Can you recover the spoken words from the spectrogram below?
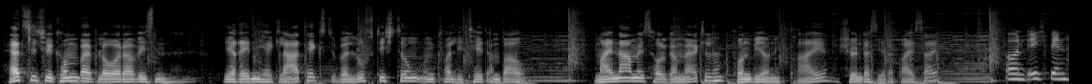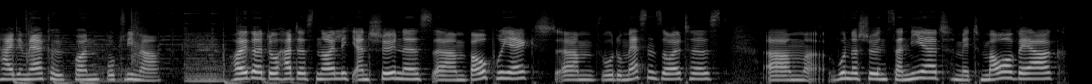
Herzlich willkommen bei Blower Wissen. Wir reden hier Klartext über Luftdichtung und Qualität am Bau. Mein Name ist Holger Merkel von Bionic 3. Schön, dass ihr dabei seid. Und ich bin Heide Merkel von ProKlima. Holger, du hattest neulich ein schönes ähm, Bauprojekt, ähm, wo du messen solltest. Ähm, wunderschön saniert mit Mauerwerk.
